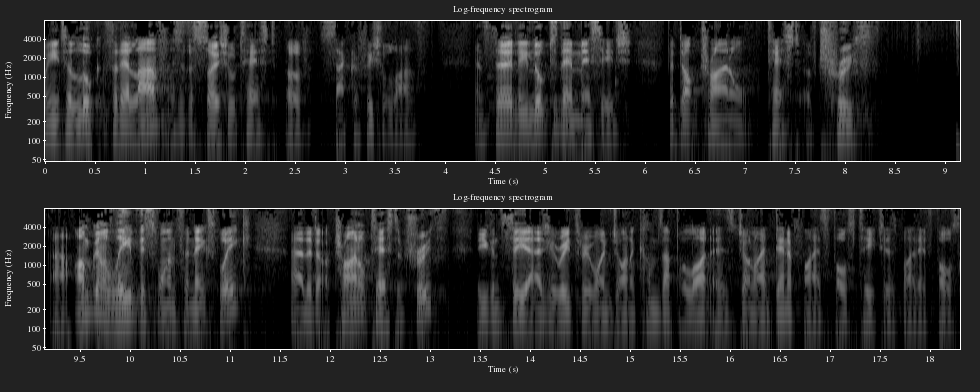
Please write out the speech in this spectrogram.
We need to look for their love. This is the social test of sacrificial love. And thirdly, look to their message the doctrinal test of truth. Uh, I'm going to leave this one for next week, uh, the doctrinal test of truth. You can see it as you read through 1 John. It comes up a lot as John identifies false teachers by their false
